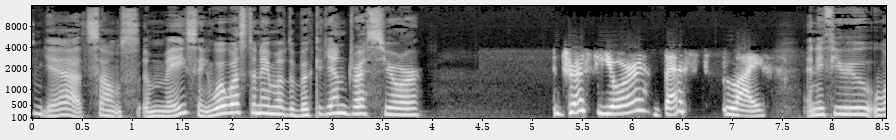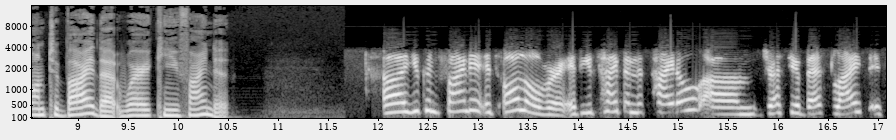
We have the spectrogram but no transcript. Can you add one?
Yeah, it sounds amazing. What was the name of the book again? Dress Your Dress Your Best Life. And if you want to buy that, where can you find it? Uh, you can find it. It's all over. If you type in the title, um, "Dress Your Best Life," it's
